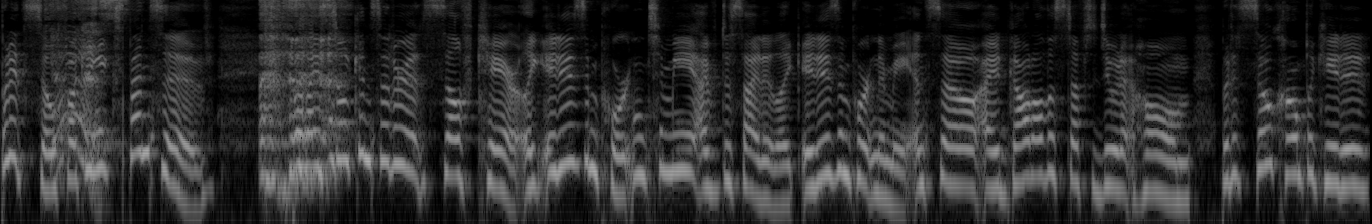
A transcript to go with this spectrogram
But it's so fucking expensive but I still consider it self care. Like it is important to me. I've decided like it is important to me. And so I got all the stuff to do it at home, but it's so complicated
